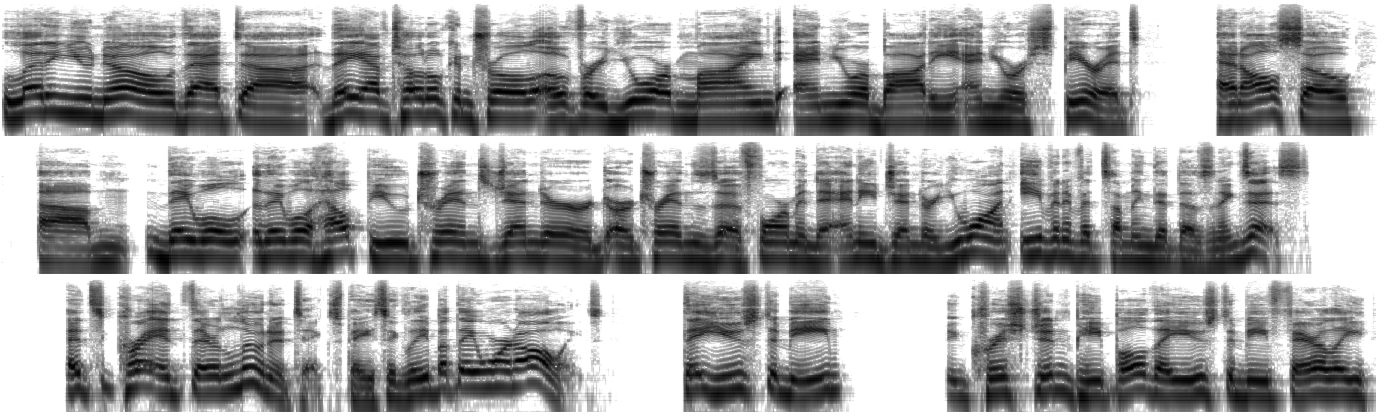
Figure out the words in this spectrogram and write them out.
letting you know that uh, they have total control over your mind and your body and your spirit, and also um, they will they will help you transgender or, or transform into any gender you want, even if it's something that doesn't exist. It's great. They're lunatics basically, but they weren't always. They used to be Christian people. They used to be fairly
